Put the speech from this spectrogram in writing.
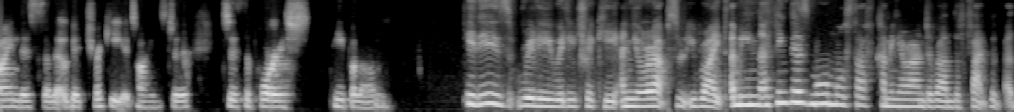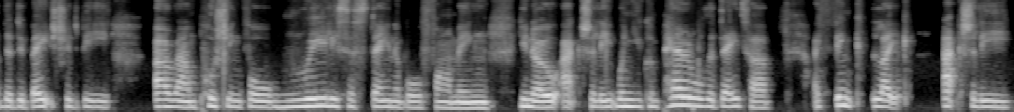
find this a little bit tricky at times to to support people on. It is really, really tricky, and you're absolutely right. I mean, I think there's more and more stuff coming around around the fact that the debate should be around pushing for really sustainable farming you know actually when you compare all the data i think like actually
